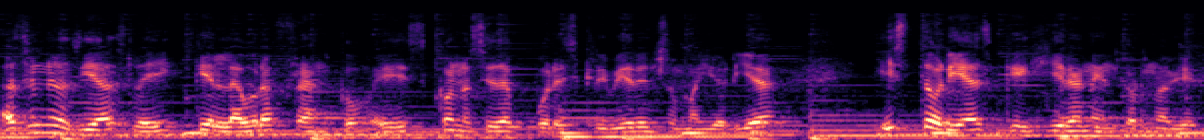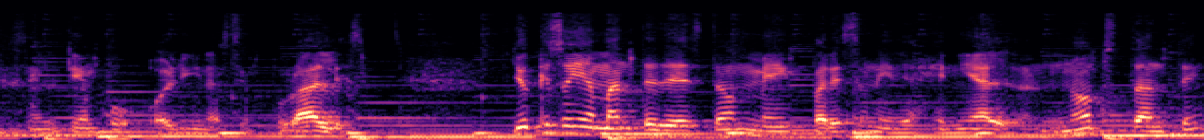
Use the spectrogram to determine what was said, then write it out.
Hace unos días leí que Laura Franco es conocida por escribir en su mayoría historias que giran en torno a viajes en el tiempo o líneas temporales. Yo que soy amante de esto me parece una idea genial. No obstante,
